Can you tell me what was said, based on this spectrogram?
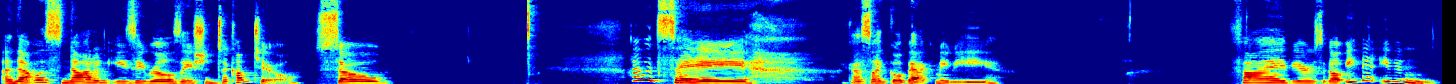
and that was not an easy realization to come to. So I would say, I guess I'd go back maybe five years ago, even even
